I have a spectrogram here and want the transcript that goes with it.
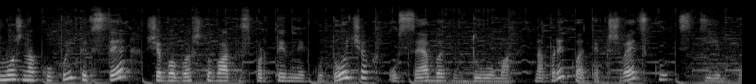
можна купити все, щоб облаштувати спортивний куточок у себе вдома, наприклад, як шведську стінку.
